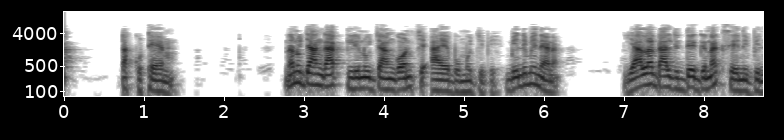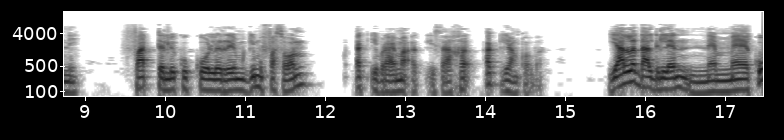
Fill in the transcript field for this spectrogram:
ak takkuteem nanu jàngaat li nu jàngoon ci aaya bu mujj bi mbind mi nee na yàlla daldi dégg nag seeni binni fàttaliku kóllëreem gi mu fasoon ak ibrahima ak isaaxa ak yanqoba yàlla daldi leen nemmeeku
